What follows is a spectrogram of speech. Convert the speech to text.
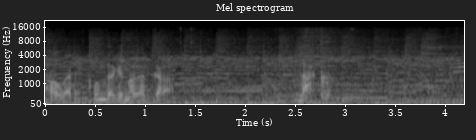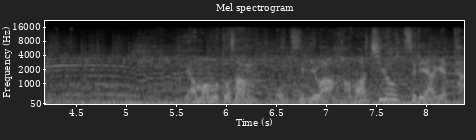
竿がねこんだけ曲がるから。楽。山本さんお次はハマチを釣り上げた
